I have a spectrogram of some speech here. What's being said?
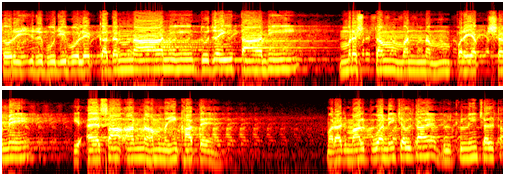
तो रिभु जी बोले, कदन्नानी दुजईतानी मृष्टम मन्नम प्रयक्ष में ये ऐसा अन्न हम नहीं खाते हैं। महाराज मालपुआ नहीं चलता है, बिल्कुल नहीं चलता।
